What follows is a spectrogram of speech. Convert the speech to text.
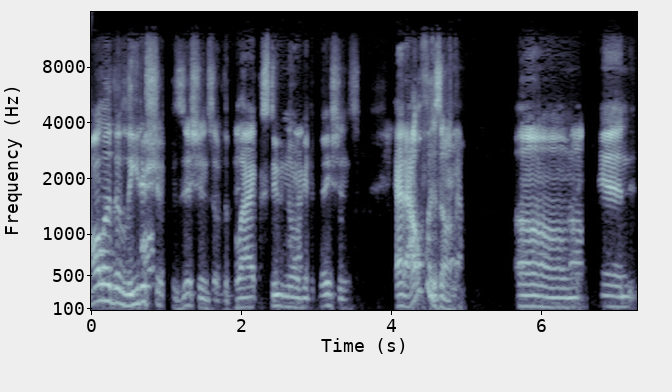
all of the leadership positions of the black student organizations had alphas on them. Um, and, and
